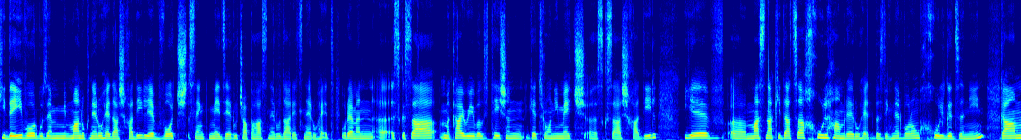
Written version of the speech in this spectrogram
քիդեի որ գուզեմ մանուկներու հետ աշխատել եւ ոչ ասենք մեծերու չափահասներու դարեցներու հետ ուրեմն սկսա մկայ rehabilitation գետրոնի մեջ սկսա աշխատել եւ մասնակցածա խուլ համրերու հետ բզդիկներ որոնք խուլ գծնին կամ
